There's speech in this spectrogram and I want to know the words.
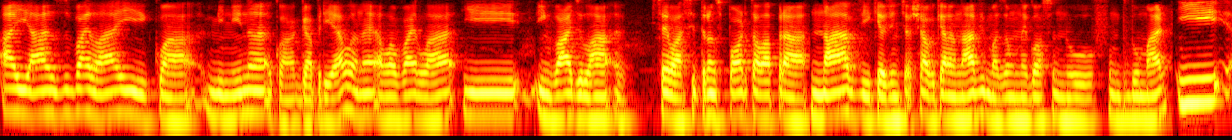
a Yas vai lá e com a menina, com a Gabriela, né? Ela vai lá e invade lá sei lá, se transporta lá pra nave, que a gente achava que era nave, mas é um negócio no fundo do mar. E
